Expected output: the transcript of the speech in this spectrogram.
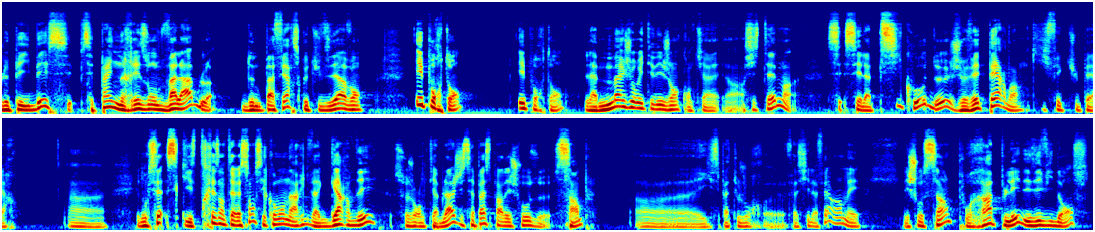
le PIB, ce n'est pas une raison valable de ne pas faire ce que tu faisais avant. Et pourtant, et pourtant, la majorité des gens, quand il y a un système, c'est la psycho de je vais perdre qui fait que tu perds. Euh, et donc, ce qui est très intéressant, c'est comment on arrive à garder ce genre de câblage. Et ça passe par des choses simples. Euh, et c'est pas toujours euh, facile à faire, hein, mais des choses simples pour rappeler des évidences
